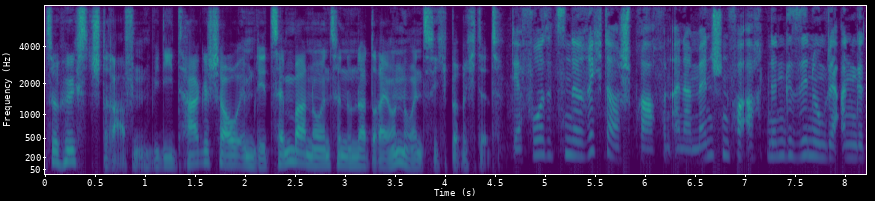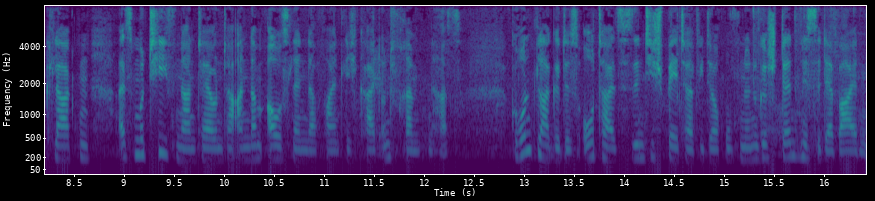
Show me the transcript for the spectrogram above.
zu Höchststrafen, wie die Tagesschau im Dezember 1993 berichtet. Der Vorsitzende Richter sprach von einer menschenverachtenden Gesinnung der Angeklagten. Als Motiv nannte er unter anderem Ausländerfeindlichkeit und Fremdenhass. Grundlage des Urteils sind die später widerrufenen Geständnisse der beiden.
